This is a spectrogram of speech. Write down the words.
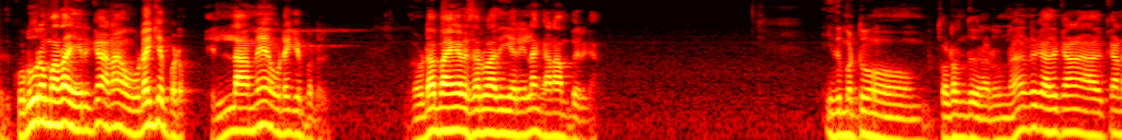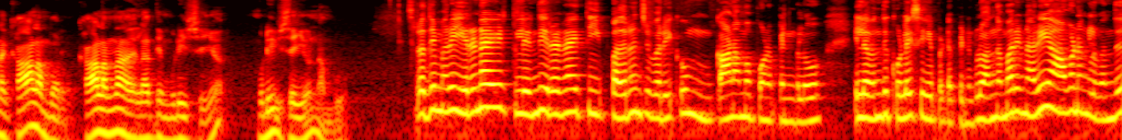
இது கொடூரமாக தான் இருக்குது ஆனால் உடைக்கப்படும். எல்லாமே உடைக்கப்படுது இதோட பயங்கர சர்வாதிகாரியெல்லாம் காணாமல் போயிருக்கான் இது மட்டும் தொடர்ந்து அதுக்கு அதுக்கான அதுக்கான காலம் வரும். காலம் தான் எல்லாத்தையும் முடிவு செய்யும். முடிவு செய்யும் நம்புவோம். சார் அதே மாதிரி இரண்டாயிரத்துலேருந்து இரண்டாயிரத்தி பதினஞ்சு வரைக்கும் காணாமல் போன பெண்களோ இல்லை வந்து கொலை செய்யப்பட்ட பெண்களோ அந்த மாதிரி நிறைய ஆவணங்களை வந்து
